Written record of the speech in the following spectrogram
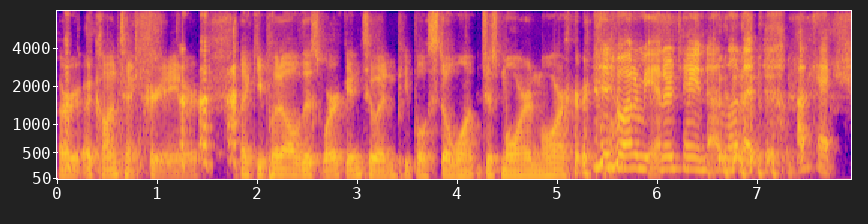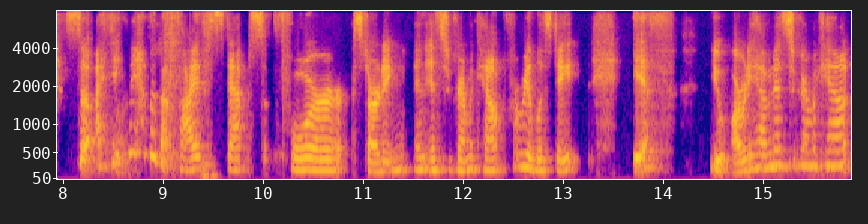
are a content creator. Like you put all this work into it and people still want just more and more. They want to be entertained. I love it. Okay. So i think we have about five steps for starting an instagram account for real estate. If you already have an Instagram account,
